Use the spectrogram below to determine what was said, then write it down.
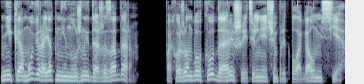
никому, вероятно, не нужный даже за даром. Похоже, он был куда решительнее, чем предполагал месье.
